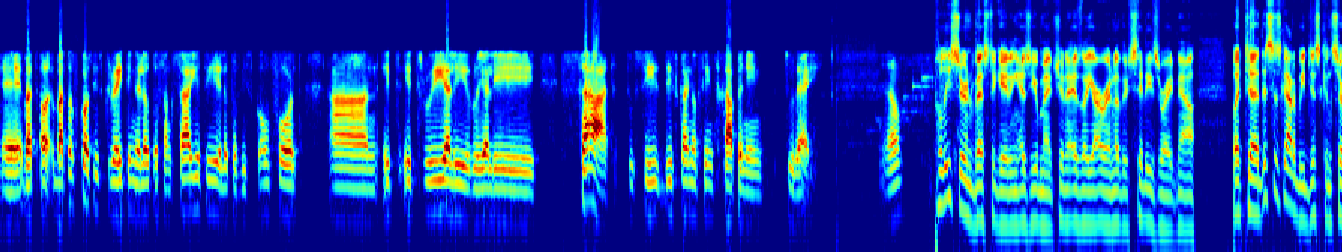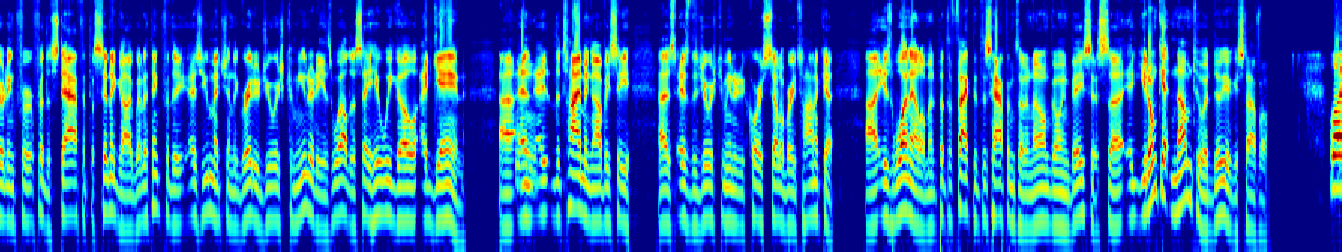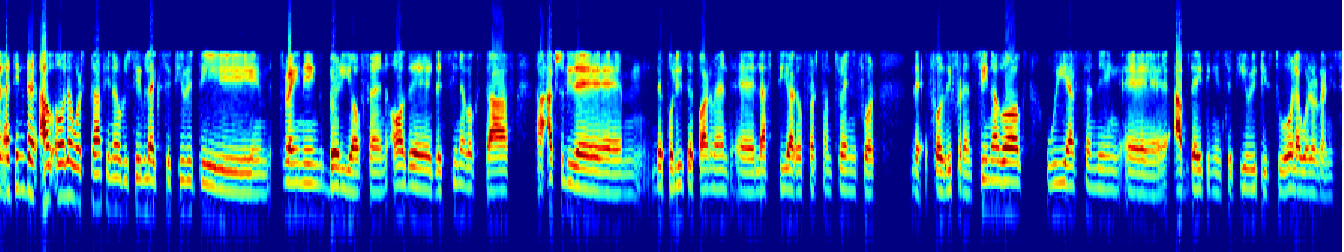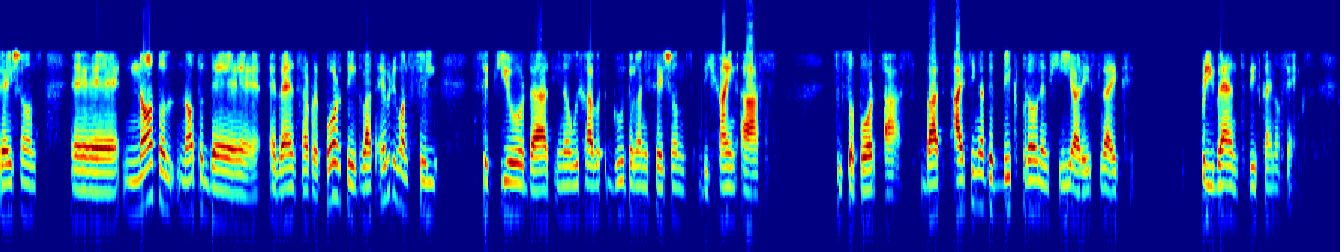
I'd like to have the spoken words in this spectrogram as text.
Uh, but uh, but of course, it's creating a lot of anxiety, a lot of discomfort, and it's it's really really sad to see these kind of things happening today. You know police are investigating, as you mentioned, as they are in other cities right now. But uh, this has got to be disconcerting for, for the staff at the synagogue, but I think for the, as you mentioned, the greater Jewish community as well to say, here we go again. Uh, mm-hmm. And uh, the timing, obviously, as, as the Jewish community, of course, celebrates Hanukkah, uh, is one element. But the fact that this happens on an ongoing basis, uh, you don't get numb to it, do you, Gustavo? Well, I think that all our staff, you know, receive like security training very often. All the the synagogue staff, uh, actually, the um, the police department uh, last year offered some training for the, for different synagogues. We are sending uh, updating insecurities to all our organizations. Uh, not all not all the events are reported, but everyone feels secure that you know we have good organizations behind us to support us. But I think that the big problem here is like prevent these kind of things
